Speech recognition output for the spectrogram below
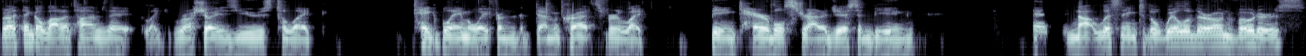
But I think a lot of times they like Russia is used to like take blame away from the Democrats for like being terrible strategists and being and not listening to the will of their own voters.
